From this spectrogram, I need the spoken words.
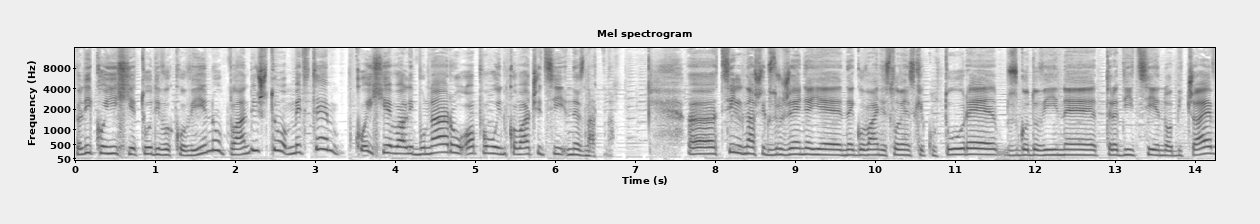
veliko jih je tudi v Kovinu, Plandištu, medtem ko jih je v Alibunaru, Opovu in Kovačici neznatno. Cilj našeg združenja je negovanje slovenske kulture, zgodovine, tradicije običajev,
